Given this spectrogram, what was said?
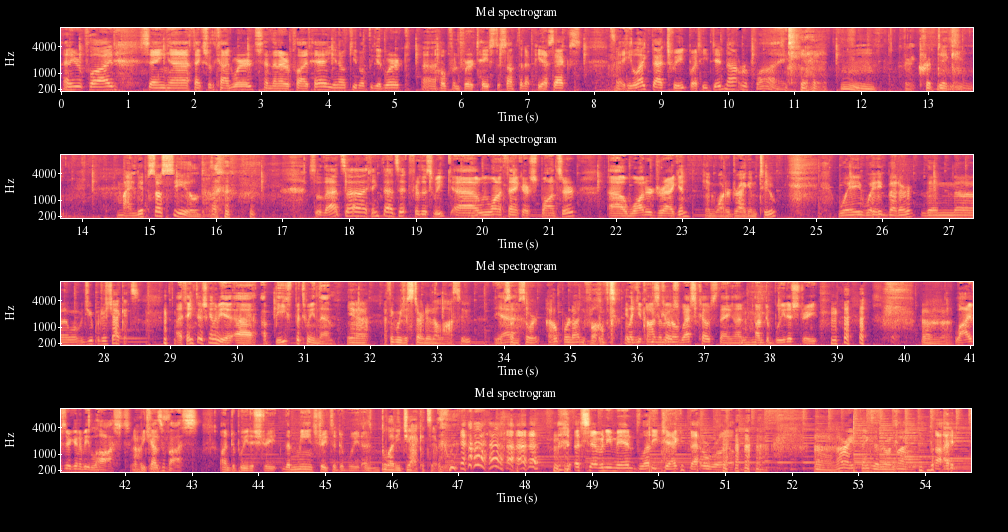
And he replied, saying, uh, Thanks for the kind words. And then I replied, Hey, you know, keep up the good work. Uh, hoping for a taste of something at PSX. Uh, he liked that tweet, but he did not reply. Very cryptic. My lips are sealed. So that's, uh, I think that's it for this week. Uh, We want to thank our sponsor, uh, Water Dragon. and Water Dragon 2. Way, way better than uh, what would Jupiter's Jackets. I think there's going to be a, a, a beef between them, Yeah, I think we just started a lawsuit Yeah. of some sort. I hope we're not involved. in like an East Coast. West Coast thing on on Dobuita Street. Lives are going to be lost Oh, because jeez. of us on Dobuita Street, the mean streets of Dobuita. Bloody jackets everywhere. a 70 man bloody jacket battle royal. uh, all right, thanks everyone. Bye. Bye.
